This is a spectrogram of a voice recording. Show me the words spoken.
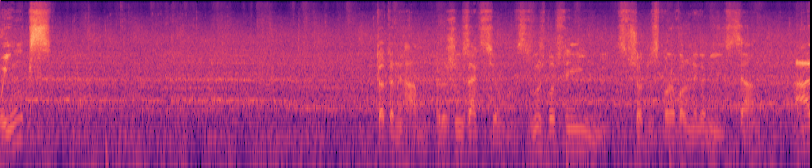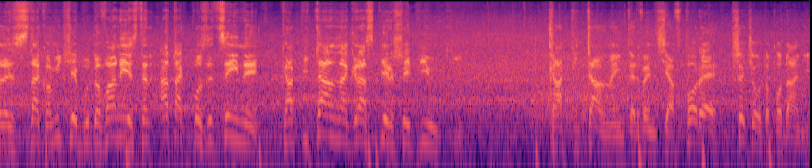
Winks. Tottenham ruszył z akcją wzdłuż bocznej linii, z przodu sporo wolnego miejsca. Ale znakomicie budowany jest ten atak pozycyjny. Kapitalna gra z pierwszej piłki. Kapitalna interwencja w porę, przeciął to podanie.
